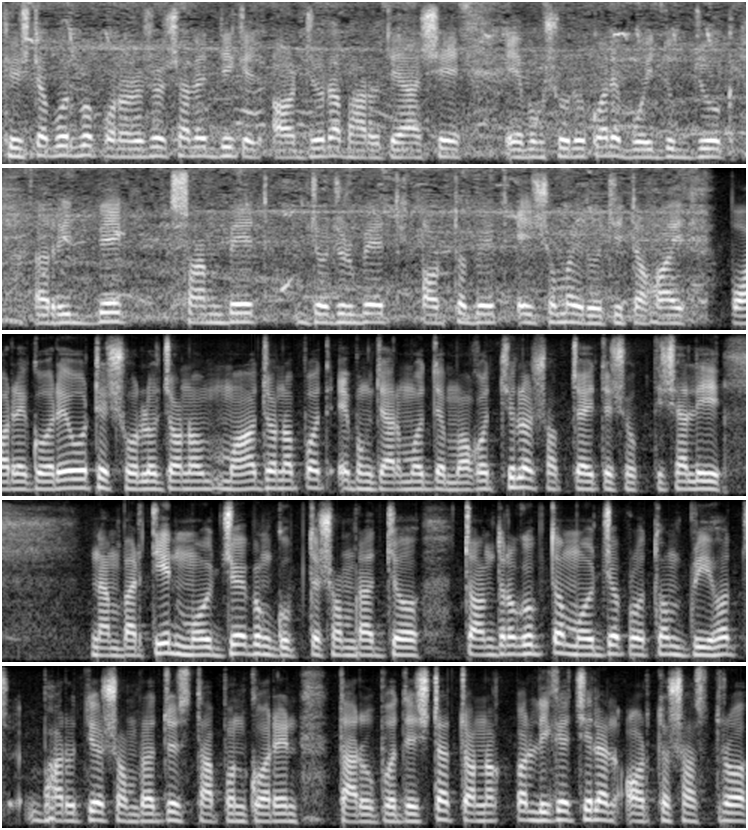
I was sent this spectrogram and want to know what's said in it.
খ্রিস্টপূর্ব পনেরোশো সালের দিকে আর্যরা ভারতে আসে এবং শুরু করে বৈদিক যুগ। ঋগ্বেদ সামবেদ, যজুর্বেদ, অর্থবেদ এই সময় রচিত হয়। পরে গড়ে ওঠে ষোলো জন মহাজনপদ এবং যার মধ্যে মগধ ছিল সবচাইতে শক্তিশালী। নাম্বার তিন, মৌর্য এবং গুপ্ত সাম্রাজ্য। চন্দ্রগুপ্ত মৌর্য প্রথম বৃহৎ ভারতীয় সাম্রাজ্য স্থাপন করেন। তার উপদেষ্টা চাণক্য লিখেছিলেন অর্থশাস্ত্র।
